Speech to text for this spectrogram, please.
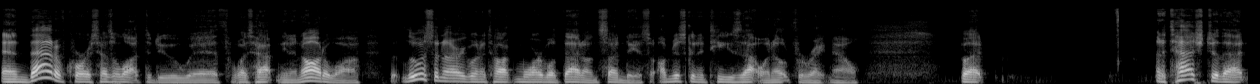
And that, of course, has a lot to do with what's happening in Ottawa. But Lewis and I are going to talk more about that on Sunday. So I'm just going to tease that one out for right now. But attached to that,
